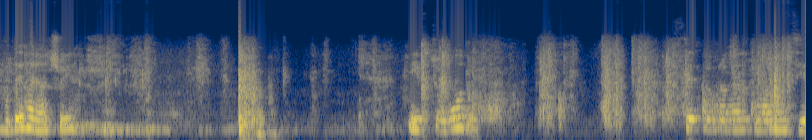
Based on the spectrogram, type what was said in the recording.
води гарячої. І в цю воду сиплю граненку марганців.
